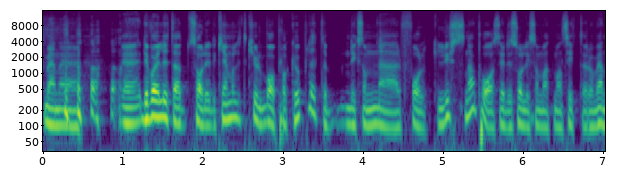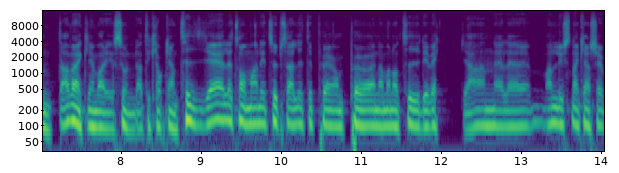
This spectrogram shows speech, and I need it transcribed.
Men eh, det var ju lite att sa det, det kan vara lite kul att bara plocka upp lite liksom när folk lyssnar på oss. Är det så liksom att man sitter och väntar verkligen varje söndag till klockan tio eller tar man det typ så här lite pö om pö när man har tid i veckan eller man lyssnar kanske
